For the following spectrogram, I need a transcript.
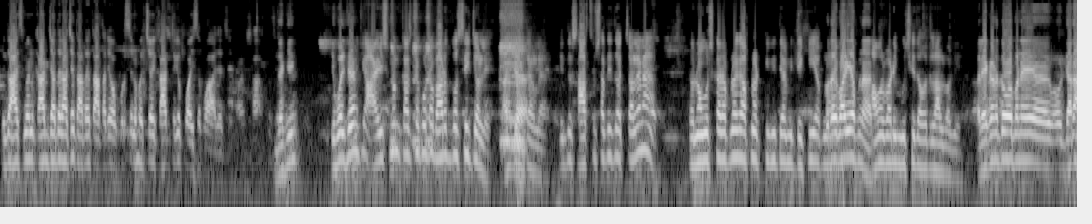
কিন্তু আয়ুষ্মান কার্ড যাদের আছে তাদের তাড়াতাড়ি অপারেশন হচ্ছে ওই কার্ড থেকে পয়সা পাওয়া যাচ্ছে। দেখি। কি বলছেন? বলছি আয়ুষ্মান কার্ডটা গোটা ভারতবর্ষেই চলে আচ্ছা। কিন্তু স্বাস্থ্য সাথী তো আর চলে না। তো নমস্কার আপনাকে আপনার টিভিতে আমি দেখি আপনার কোথায় বাড়ি আপনার? আমার বাড়ি মুর্শিদাবাদ লালবাগে। আর এখানে তো মানে যারা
